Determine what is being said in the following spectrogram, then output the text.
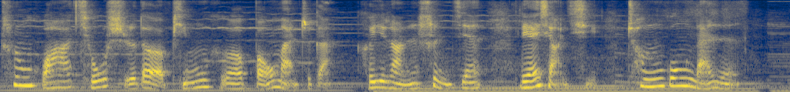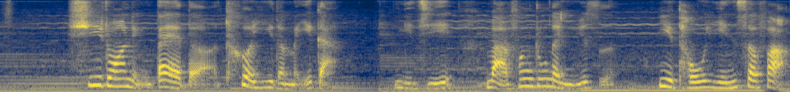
春华秋实的平和饱满之感，可以让人瞬间联想起成功男人。西装领带的特异的美感，以及晚风中的女子一头银色发，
